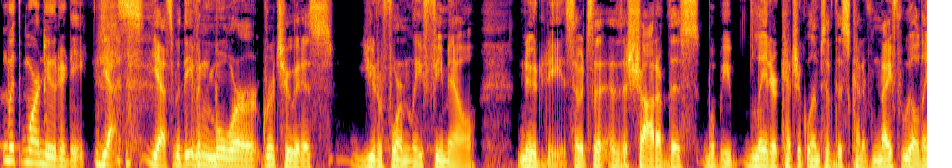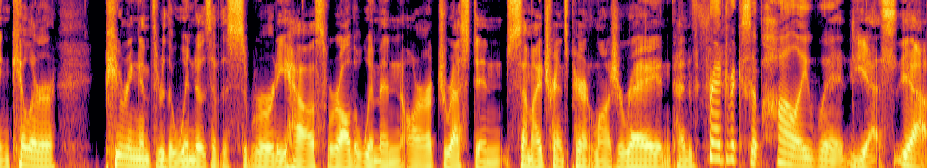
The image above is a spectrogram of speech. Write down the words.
With more nudity. yes, yes, with even more gratuitous, uniformly female nudity. So it's the, the shot of this, what we later catch a glimpse of this kind of knife wielding killer peering in through the windows of the sorority house where all the women are dressed in semi-transparent lingerie and kind of Fredericks of Hollywood. Yes, yeah.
